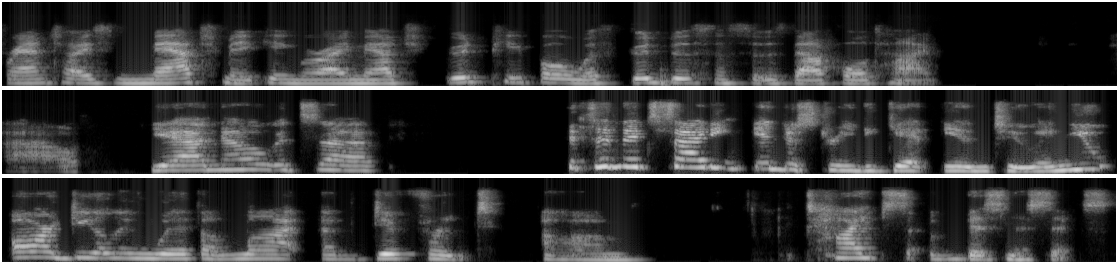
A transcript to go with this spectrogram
franchise matchmaking where I match good people with good businesses that whole time. Wow. Yeah, no, it's a it's an exciting industry to get into, and you are dealing with a lot of different um, types of businesses.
